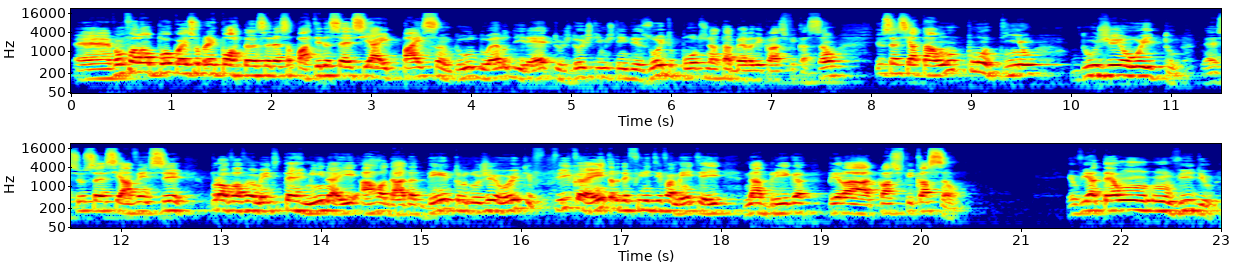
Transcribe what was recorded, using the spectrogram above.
É, vamos falar um pouco aí sobre a importância dessa partida CSA e Paysandu, duelo direto. Os dois times têm 18 pontos na tabela de classificação e o CSA está um pontinho do G8. Né? Se o CSA vencer, provavelmente termina aí a rodada dentro do G8 e fica, entra definitivamente aí na briga pela classificação. Eu vi até um, um vídeo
